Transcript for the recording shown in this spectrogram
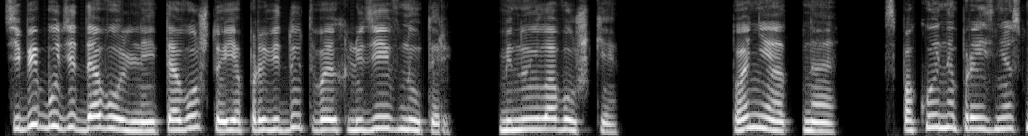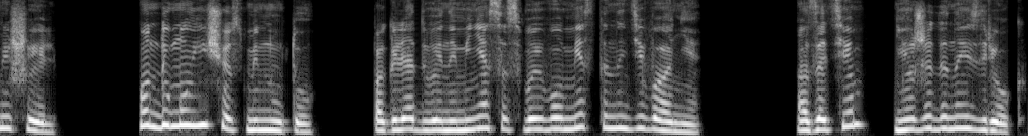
Тебе будет довольно и того, что я проведу твоих людей внутрь, минуя ловушки. Понятно, спокойно произнес Мишель. Он думал еще с минуту, поглядывая на меня со своего места на диване, а затем неожиданно изрек.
